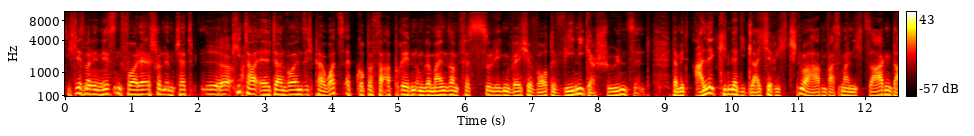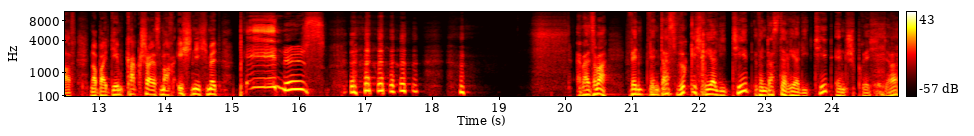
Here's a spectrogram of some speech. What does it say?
Ich lese mal den nächsten vor, der ist schon im Chat. Ja. Kita-Eltern wollen sich per WhatsApp-Gruppe verabreden, um gemeinsam festzulegen, welche Worte weniger schön sind, damit alle Kinder die gleiche Richtschnur haben, was man nicht sagen darf. Na, bei dem Kackscheiß mach ich nicht mit. Penis! Aber sag mal, wenn, wenn das wirklich Realität, wenn das der Realität entspricht, ja,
